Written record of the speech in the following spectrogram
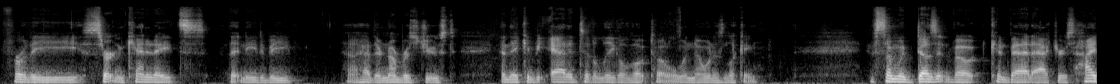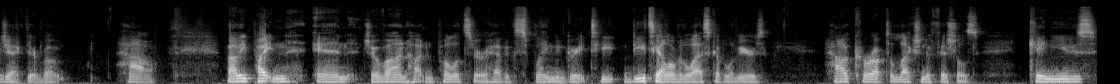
for the certain candidates that need to be uh, have their numbers juiced, and they can be added to the legal vote total when no one is looking. If someone doesn't vote, can bad actors hijack their vote? How? Bobby Piton and Jovan Hutton Pulitzer have explained in great te- detail over the last couple of years how corrupt election officials can use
